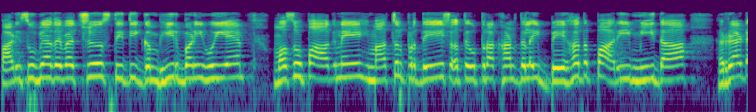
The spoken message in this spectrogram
ਪਹਾੜੀ ਸੂਬਿਆਂ ਦੇ ਵਿੱਚ ਸਥਿਤੀ ਗੰਭੀਰ ਬਣੀ ਹੋਈ ਹੈ। ਮੌਸਮ ਵਿਭਾਗ ਨੇ ਹਿਮਾਚਲ ਪ੍ਰਦੇਸ਼ ਅਤੇ ਉੱਤਰਾਖੰਡ ਦੇ ਲਈ ਬੇहद ਭਾਰੀ ਮੀਂਹ ਦਾ ਰੈੱਡ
